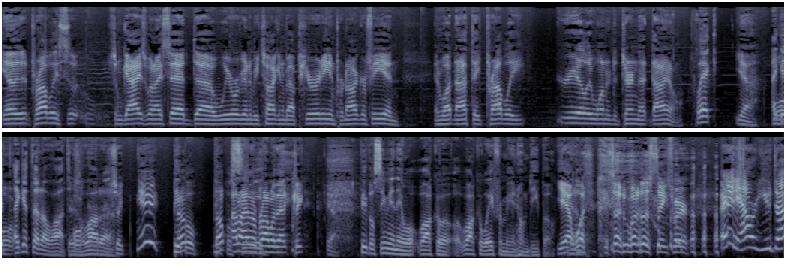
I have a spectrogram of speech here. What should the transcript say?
you know, probably some guys, when I said uh, we were going to be talking about purity and pornography and, and whatnot, they probably really wanted to turn that dial. Click. Yeah. I Or- get I get that a lot. There's a lot of it's like, yeah, people- Nope, nope, I don't have a problem with that. Click. Yeah. people see me and they walk walk away from me in Home Depot. Yeah, what? It's like one of those things where, hey, how are you? doing?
